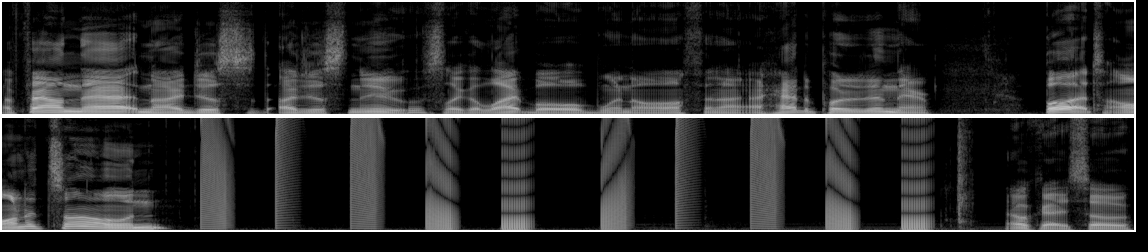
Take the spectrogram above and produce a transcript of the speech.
I found that, and I just I just knew it's like a light bulb went off, and I, I had to put it in there. But on its own, okay, so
